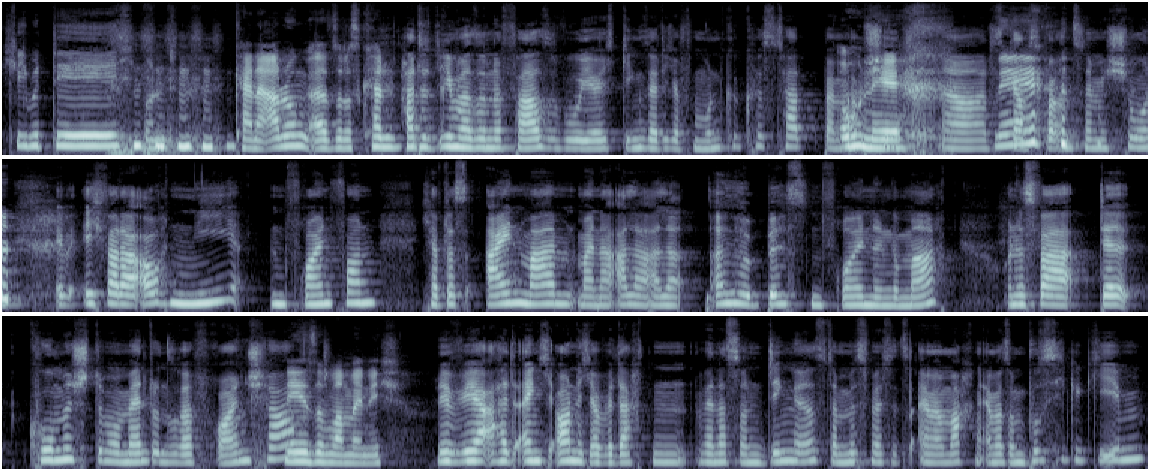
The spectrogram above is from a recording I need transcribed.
ich liebe dich und keine Ahnung, also das kann... Hattet ihr mal so eine Phase, wo ihr euch gegenseitig auf den Mund geküsst habt beim oh, Abschied? Nee. Ja, das nee. gab es bei uns nämlich schon. Ich war da auch nie ein Freund von. Ich habe das einmal mit meiner aller, aller, allerbesten Freundin gemacht und es war der komischste Moment unserer Freundschaft. Nee, so waren wir nicht. Nee, wir halt eigentlich auch nicht, aber wir dachten, wenn das so ein Ding ist, dann müssen wir es jetzt einmal machen. Einmal so ein Bussi gegeben.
